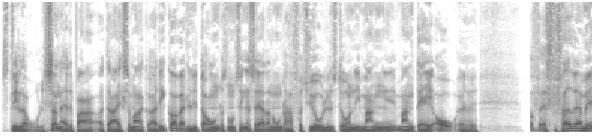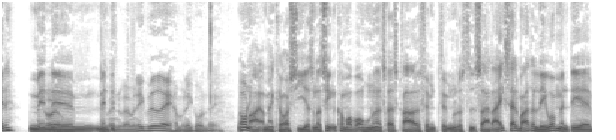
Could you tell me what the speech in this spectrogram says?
stille og roligt. Sådan er det bare, og der er ikke så meget at gøre. Det kan godt være, det er lidt dovent og sådan nogle ting, og så er der nogen, der har frityrolien stående i mange, øh, mange dage, år. Øh, fred være med det, men, Jo, jo. øh, men, det, Men hvad man ikke ved af, har man ikke ondt af. Nå nej, og man kan også sige, at altså, når tingene kommer op over 150 grader i 5, 5 minutters tid, så er der ikke særlig meget, der lever, men det, er-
